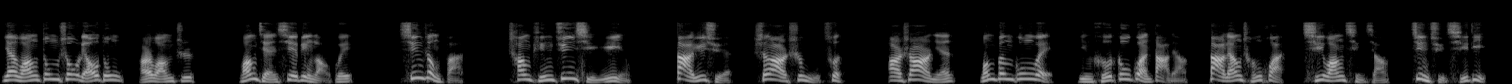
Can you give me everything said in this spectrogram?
燕王东收辽东而亡之。王翦谢病老归，新政反。昌平君喜于郢，大雨雪，深二尺五寸。二十二年，王奔攻魏，引河沟灌大梁，大梁城坏，齐王请降，进取其地。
